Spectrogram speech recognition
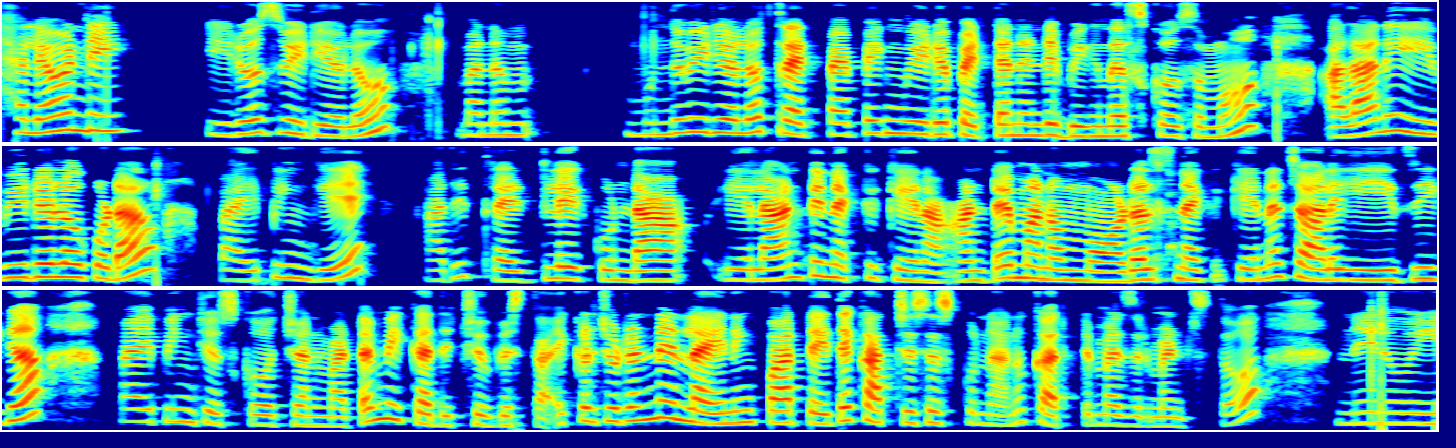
హలో అండి. ఈరోజు వీడియోలో మనం ముందు వీడియోలో థ్రెడ్ పైపింగ్ వీడియో పెట్టానండి బిగినర్స్ కోసము. అలానే ఈ వీడియోలో కూడా పైపింగే అది థ్రెడ్ లేకుండా ఎలాంటి నెక్కకైనా అంటే మనం మోడల్స్ నెక్కకైనా చాలా ఈజీగా పైపింగ్ చేసుకోవచ్చు అనమాట మీకు అది చూపిస్తా. ఇక్కడ చూడండి నేను లైనింగ్ పార్ట్ అయితే కట్ చేసేసుకున్నాను కరెక్ట్ మెజర్మెంట్స్తో. నేను ఈ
